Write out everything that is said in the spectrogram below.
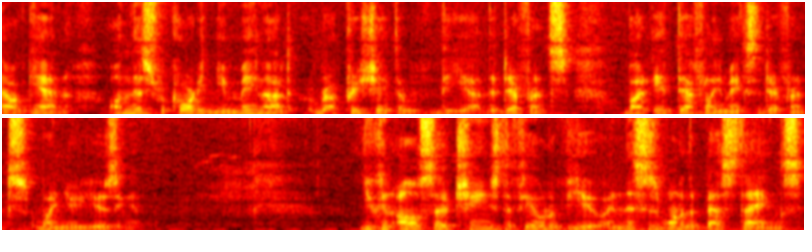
Now again, on this recording, you may not appreciate the the, uh, the difference, but it definitely makes a difference when you're using it. You can also change the field of view, and this is one of the best things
